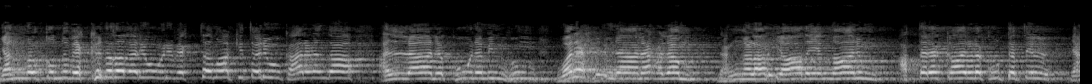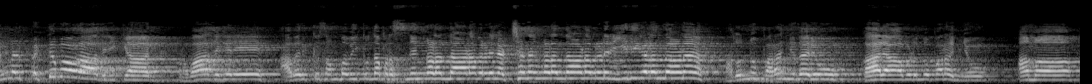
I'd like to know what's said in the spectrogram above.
ഞങ്ങൾക്കൊന്ന് വ്യക്തത തരൂ. ഒരു വ്യക്തമാക്കി തരൂ. കാരണം എന്താ? അല്ലാനൂനമിൻഹും വനഹ്നുനാനഅലം ഞങ്ങൾ അറിയാതെ എങ്ങാനും അത്തരക്കാരുടെ കൂട്ടത്തിൽ ഞങ്ങൾ പെട്ടുപോകാതിരിക്കാൻ. പ്രവാചകരെ അവർക്ക് സംഭവിക്കുന്ന പ്രശ്നങ്ങൾ എന്താണ് അവരുടെ ലക്ഷണങ്ങൾ എന്താണ് അവരുടെ രീതികൾ എന്താണ് അതൊന്ന് പറഞ്ഞു തരൂ. കാലാവിടുന്ന് പറഞ്ഞു. അമാ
